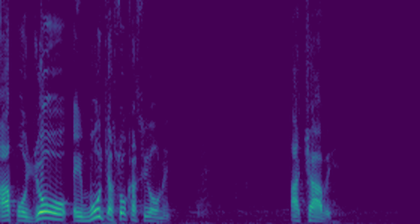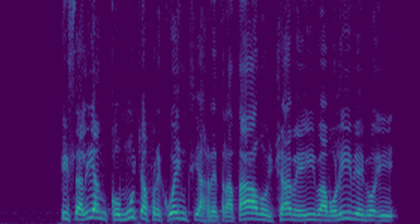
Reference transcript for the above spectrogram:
apoyó en muchas ocasiones a Chávez. Y salían con mucha frecuencia retratados y Chávez iba a Bolivia y,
